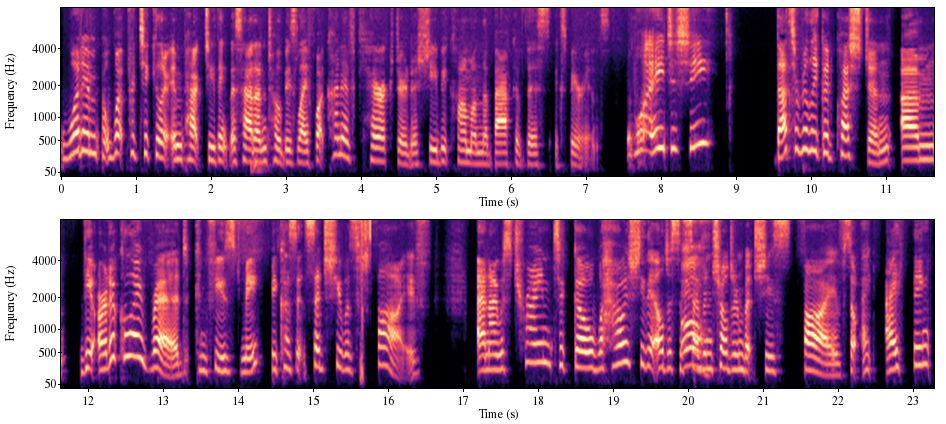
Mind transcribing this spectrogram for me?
what imp- what particular impact do you think this had on Toby's life? What kind of character does she become on the back of this experience? What age is she? That's a really good question. Um, the article I read confused me because it said she was five. And I was trying to go, well, how is she the eldest of Oh. seven children, but she's five? So I, I think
